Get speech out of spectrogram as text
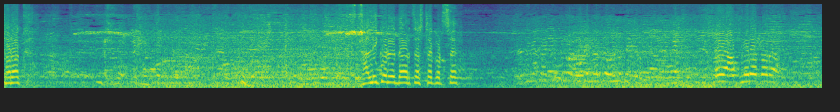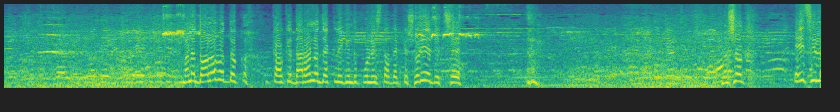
সড়ক খালি করে দেওয়ার চেষ্টা করছে। মানে দলবদ্ধ কাউকে দাঁড়ানো দেখলে কিন্তু পুলিশ তাদেরকে সরিয়ে দিচ্ছে। দর্শক এই ছিল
